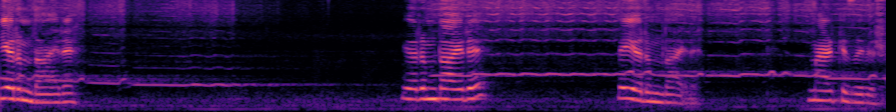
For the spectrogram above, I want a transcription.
yarım daire yarım daire ve yarım daire merkeze bir.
